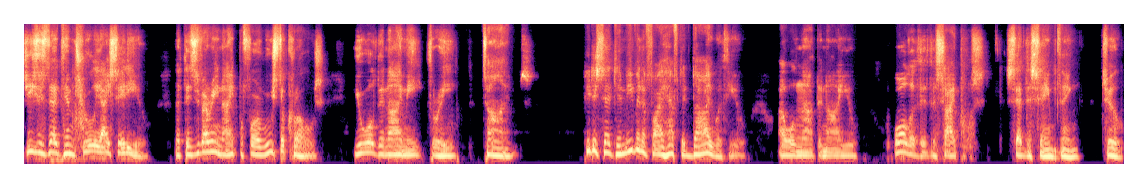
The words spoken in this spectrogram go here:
Jesus said to him, Truly I say to you, that this very night before a rooster crows, you will deny me three times. Peter said to him, Even if I have to die with you, I will not deny you. All of the disciples said the same thing too.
